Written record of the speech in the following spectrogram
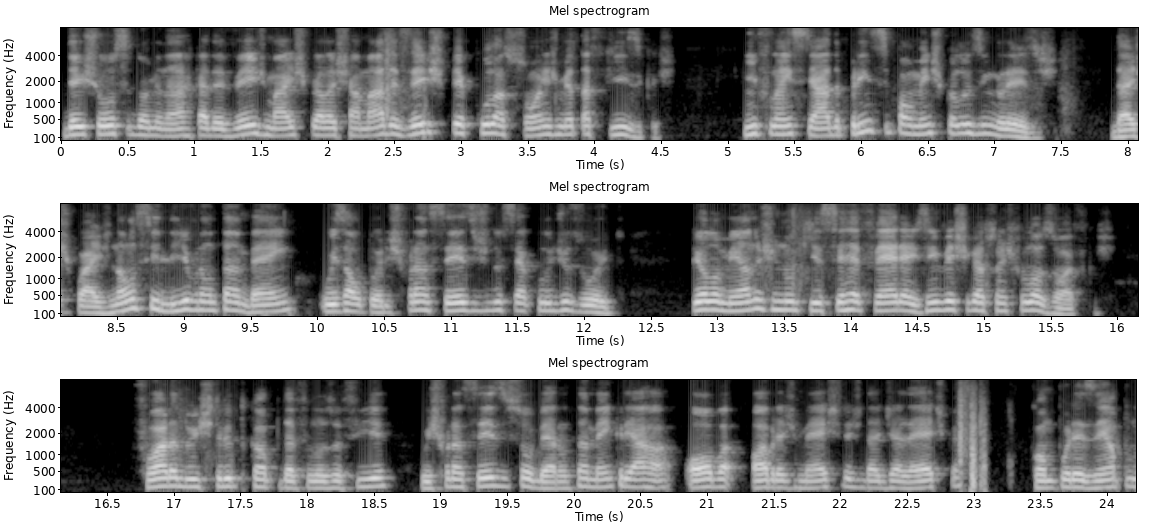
deixou-se dominar cada vez mais pelas chamadas especulações metafísicas, influenciada principalmente pelos ingleses, das quais não se livram também os autores franceses do século XVIII, pelo menos no que se refere às investigações filosóficas. Fora do estrito campo da filosofia, os franceses souberam também criar obras mestras da dialética, como, por exemplo,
